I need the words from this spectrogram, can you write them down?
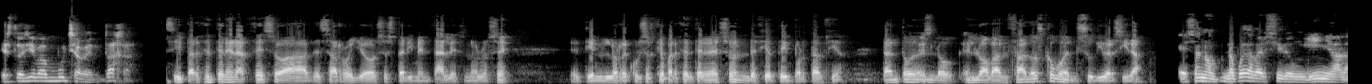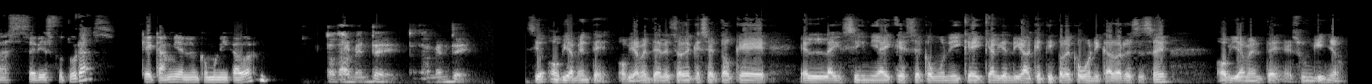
Estos llevan mucha ventaja. Sí, parecen tener acceso a desarrollos experimentales, no lo sé. Eh, tienen los recursos que parecen tener son de cierta importancia, tanto en, lo, en lo avanzados como en su diversidad. ¿Eso no, no puede haber sido un guiño a las series futuras que cambien el comunicador? Totalmente, totalmente. Sí, obviamente, obviamente el hecho de que se toque la insignia y que se comunique y que alguien diga qué tipo de comunicador es ese, obviamente es un guiño.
